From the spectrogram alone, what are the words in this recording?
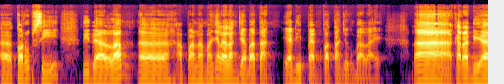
uh, korupsi di dalam uh, apa namanya lelang jabatan ya di Pemkot Tanjung Balai. Nah, karena dia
